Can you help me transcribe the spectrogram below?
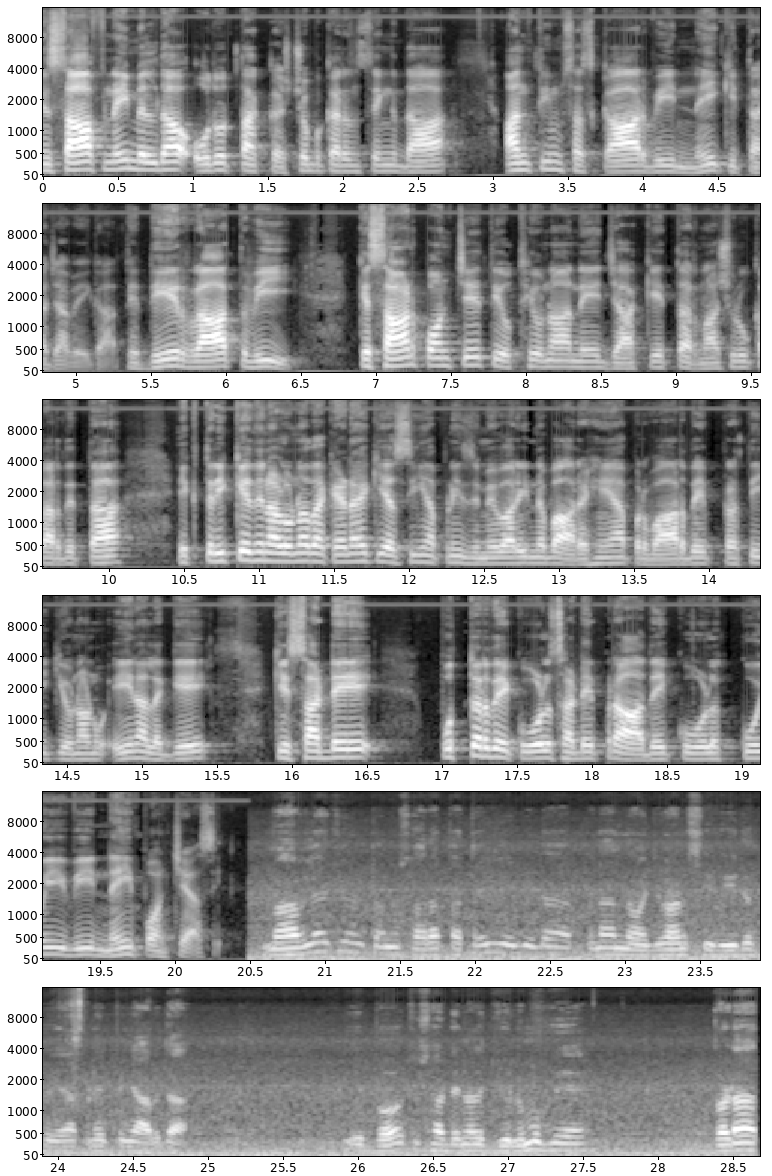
ਇਨਸਾਫ ਨਹੀਂ ਮਿਲਦਾ, ਉਦੋਂ ਤੱਕ ਸ਼ੁਭਕਰਨ ਸਿੰਘ ਦਾ ਅੰਤਿਮ ਸੰਸਕਾਰ ਵੀ ਨਹੀਂ ਕੀਤਾ ਜਾਵੇਗਾ। ਤੇ ਦੇਰ ਰਾਤ ਵੀ ਕਿਸਾਨ ਪਹੁੰਚੇ ਤੇ ਉੱਥੇ ਉਹਨਾਂ ਨੇ ਜਾ ਕੇ ਧਰਨਾ ਸ਼ੁਰੂ ਕਰ ਦਿੱਤਾ। ਇੱਕ ਤਰੀਕੇ ਦੇ ਨਾਲ ਉਹਨਾਂ ਦਾ ਕਹਿਣਾ ਹੈ ਕਿ ਅਸੀਂ ਆਪਣੀ ਜ਼ਿੰਮੇਵਾਰੀ ਨਿਭਾ ਰਹੇ ਹਾਂ। ਪਰਿਵਾਰ ਦੇ ਪ੍ਰਤੀ ਕਿ ਉਹਨਾਂ ਨੂੰ ਇਹ ਨਾ ਲੱਗੇ ਕਿ ਸਾਡੇ ਪੁੱਤਰ ਦੇ ਕੋਲ, ਸਾਡੇ ਭਰਾ ਦੇ ਕੋਲ ਕੋਈ ਵੀ ਨਹੀਂ ਪਹੁੰਚਿਆ ਸੀ। ਮਾਮਲਾ ਜੀ, ਹੁਣ ਤੁਹਾਨੂੰ ਸਾਰਾ ਪਤਾ ਹੀ ਹੈ ਜਿਹੜਾ ਆਪਣਾ ਨੌਜਵਾਨ ਸ਼ਹੀਦ ਹੋਇਆ ਆਪਣੇ ਪੰਜਾਬ ਦਾ। ਇਹ ਬਹੁਤ ਸਾਡੇ ਨਾਲ ਜ਼ੁਲਮ ਹੋਇਆ ਬੜਾ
